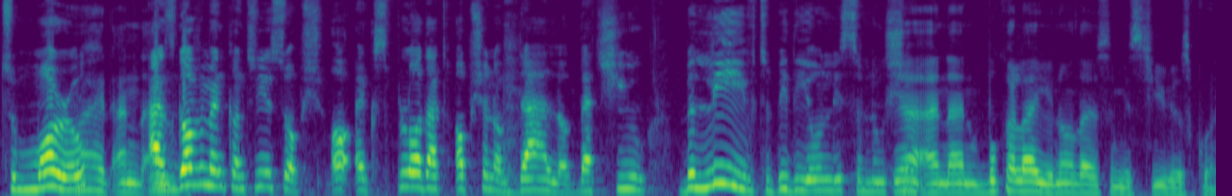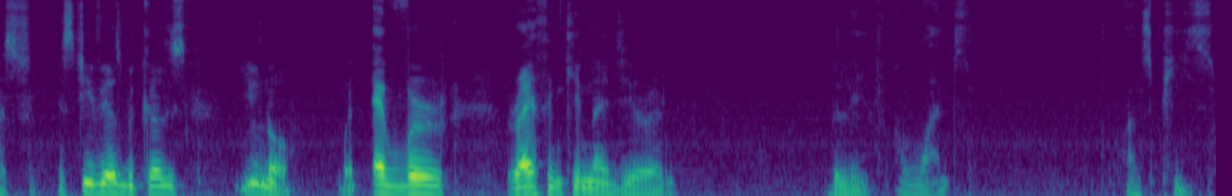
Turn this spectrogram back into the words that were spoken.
tomorrow Right, and- as government continues to uh, explore that option of dialogue that you believe to be the only solution? Yeah, and, and Bukola, you know, that's a mischievous question. Mischievous because, you know, whatever right thinking Nigerian believe and wants, wants peace,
